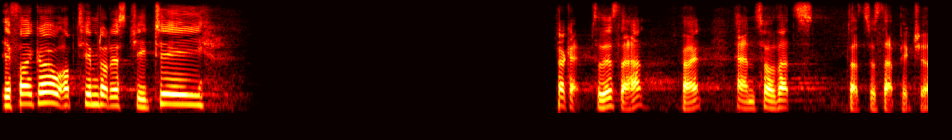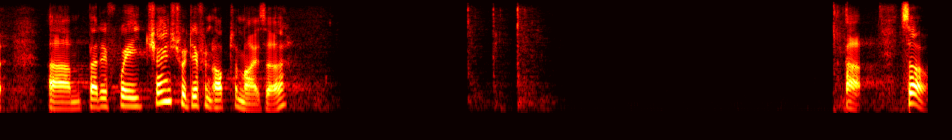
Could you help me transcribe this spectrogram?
if I go optim.sgd, okay, so there's that, right? And so that's, that's just that picture. Um, but if we change to a different optimizer, Ah, so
